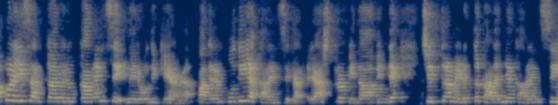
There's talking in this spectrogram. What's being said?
അപ്പോൾ ഈ സർക്കാർ ഒരു കറൻസി നിരോധിക്കുകയാണ്. പകരം പുതിയ കറൻസികൾ രാഷ്ട്രപിതാവിന്റെ ചിത്രം എടുത്തു കളഞ്ഞ കറൻസി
